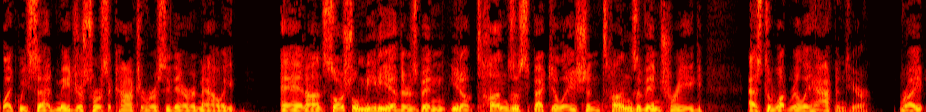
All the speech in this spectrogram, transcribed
like we said, major source of controversy there in Maui. And on social media, there's been, you know, tons of speculation, tons of intrigue as to what really happened here, right?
